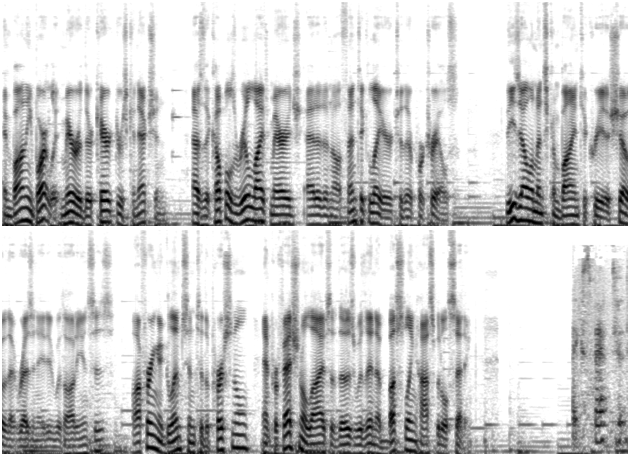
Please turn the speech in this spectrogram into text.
and Bonnie Bartlett mirrored their characters' connection, as the couple's real life marriage added an authentic layer to their portrayals. These elements combined to create a show that resonated with audiences, offering a glimpse into the personal and professional lives of those within a bustling hospital setting. Expected.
